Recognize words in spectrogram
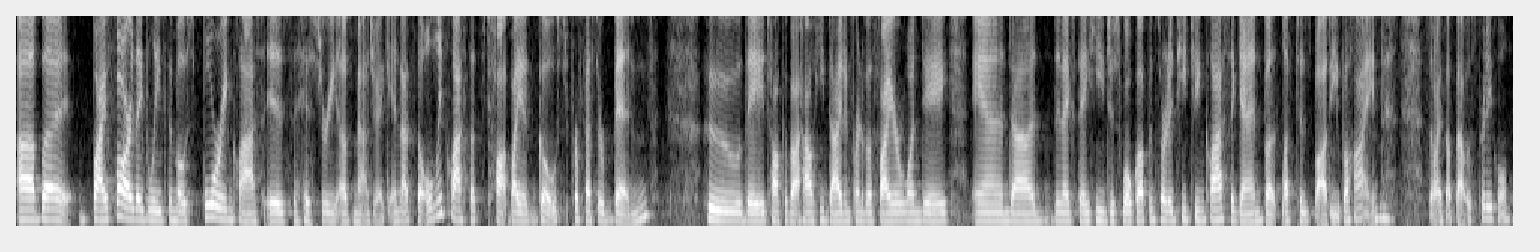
uh, but by far they believe the most boring class is the history of magic, and that's the only class that's taught by a ghost, Professor Binns who they talk about how he died in front of a fire one day, and uh, the next day he just woke up and started teaching class again, but left his body behind. So I thought that was pretty cool.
